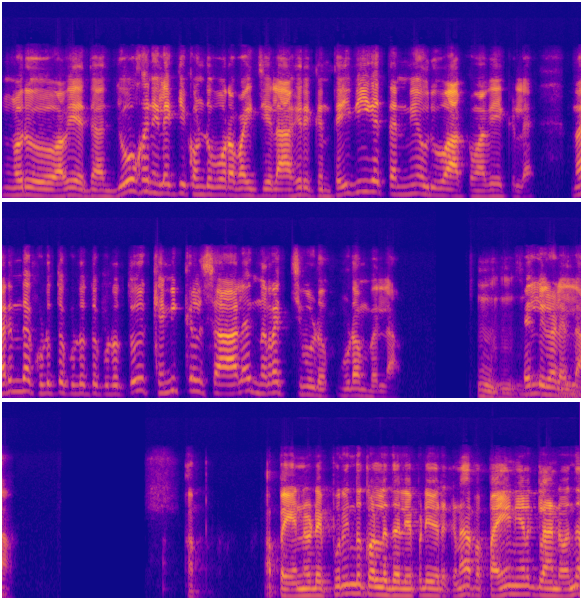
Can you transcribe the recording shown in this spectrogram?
ஒரு அவைய யோக நிலைக்கு கொண்டு போற பயிற்சிகளாக இருக்கும் தெய்வீகத்தன்மையை உருவாக்கும் அவைக்குள்ள. மருந்தை கொடுத்து கொடுத்து கொடுத்து கெமிக்கல்ஸால நிறைச்சு விடும் உடம்பெல்லாம். செல்லுகள். எல்லாம் அப்- அப்ப என்னுடைய புரிந்து கொள்ளுதல் எப்படி இருக்குன்னா அப்ப பைனியல் கிளாண்ட் வந்து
